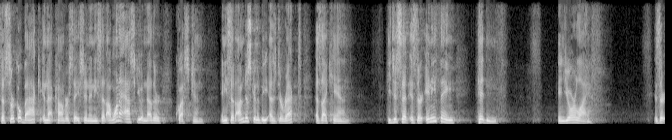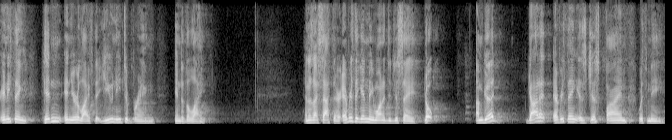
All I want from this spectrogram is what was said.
to circle back in that conversation. And he said, I want to ask you another question. And he said, I'm just going to be as direct as I can. He just said, Is there anything hidden in your life? Is there anything hidden in your life that you need to bring into the light? And as I sat there, everything in me wanted to just say, Nope, I'm good. Got it? Everything is just fine with me.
